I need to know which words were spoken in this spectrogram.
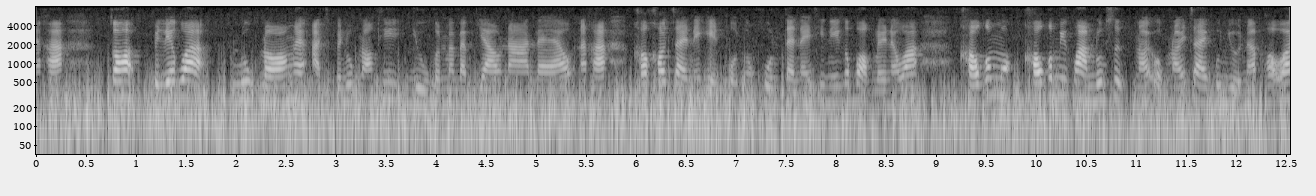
นะคะ ก็เป็นเรียกว่าลูกน้องเนี่ยอาจจะเป็นลูกน้องที่อยู่กันมาแบบยาวนานแล้วนะคะเขาเข้าใจในเหตุผลของคุณ แต่ในที่นี้ก็บอกเลยนะว่าเขาก็เขาก็มีความรู้สึกน้อยอกน้อยใจคุณอยู่นะ เพราะว่า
